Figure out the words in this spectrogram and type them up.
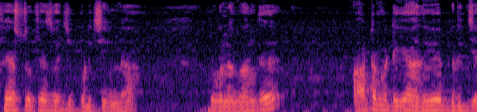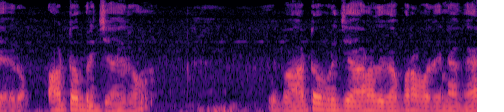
face to face வச்சு பிடிச்சிங்கன்னா உங்களுக்கு வந்து ஆட்டோமேட்டிக்காக அதுவே பிரிட்ஜ் ஆயிரும். ஆட்டோ பிரிட்ஜ் ஆயிரும். இப்போ ஆட்டோ பிரிட்ஜ் ஆனதுக்கப்புறம் பார்த்திங்கனாக்கா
